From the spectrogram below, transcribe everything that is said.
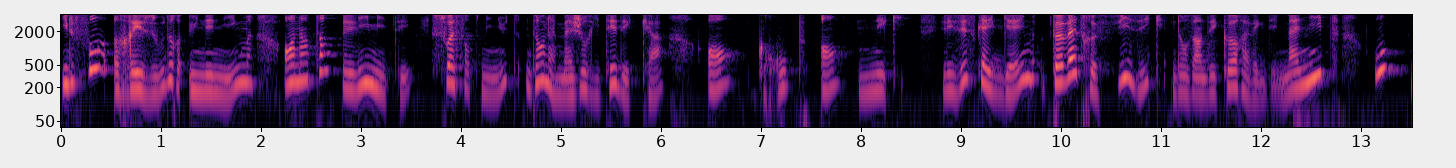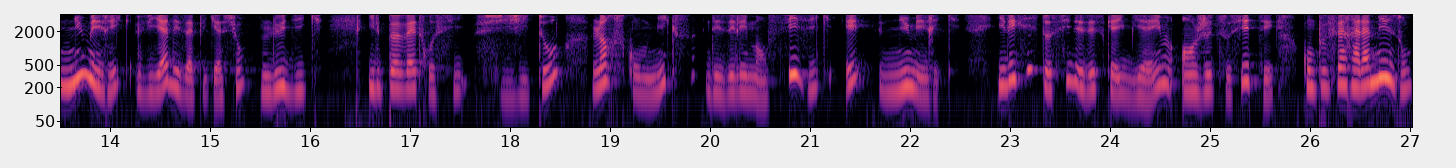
Il faut résoudre une énigme en un temps limité, 60 minutes dans la majorité des cas, en groupe, en équipe. Les escape games peuvent être physiques dans un décor avec des manips ou numériques via des applications ludiques. Ils peuvent être aussi digitaux lorsqu'on mixe des éléments physiques et numériques. Il existe aussi des escape games en jeu de société qu'on peut faire à la maison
